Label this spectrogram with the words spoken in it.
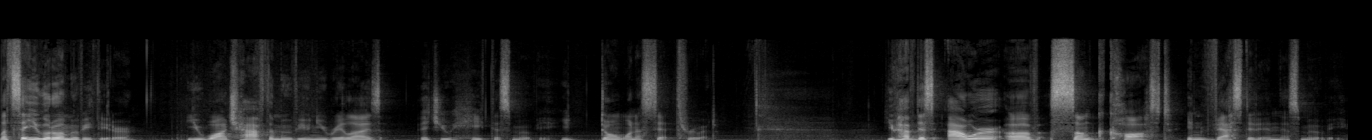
Let's say you go to a movie theater, you watch half the movie and you realize that you hate this movie. You don't want to sit through it you have this hour of sunk cost invested in this movie.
